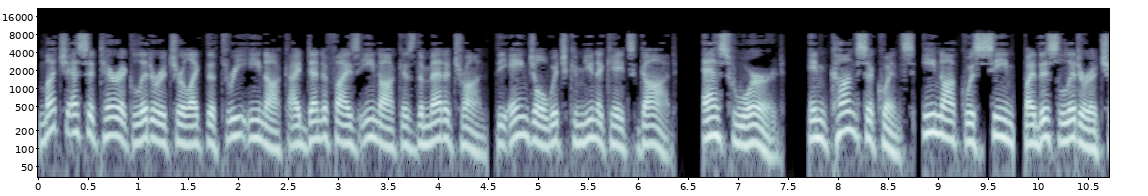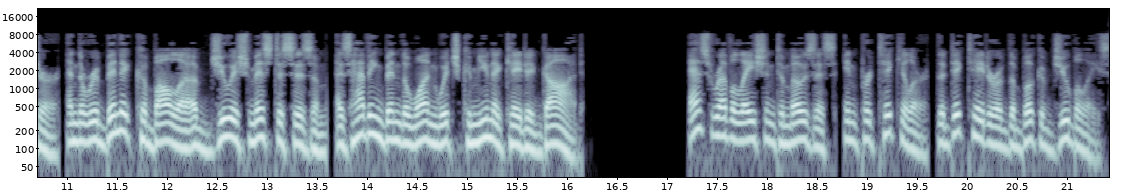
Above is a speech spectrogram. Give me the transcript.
Much esoteric literature like the Three Enoch identifies Enoch as the Metatron, the angel which communicates God's word. In consequence, Enoch was seen, by this literature, and the rabbinic Kabbalah of Jewish mysticism, as having been the one which communicated God. S revelation to Moses, in particular, the dictator of the Book of Jubilees.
